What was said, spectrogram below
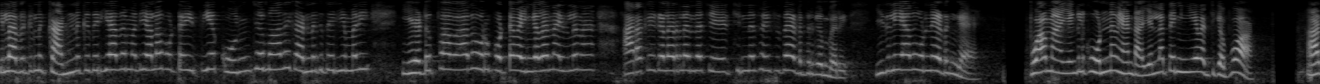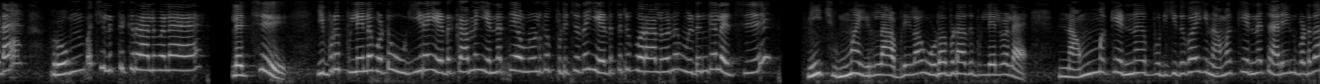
இல்லை அதுக்குன்னு கண்ணுக்கு தெரியாத மாதிரியெல்லாம் பொட்டை இப்பயே கொஞ்சமாவது கண்ணுக்கு தெரிய மாதிரி எடுப்பாவது ஒரு பொட்டை வைங்களா இதில் நான் அரக்கு கலரில் இந்த சின்ன சைஸ் தான் எடுத்திருக்கேன் பாரு. இதுலையாவது ஒன்று எடுங்க. போமா எங்களுக்கு ஒன்றும் வேண்டாம். எல்லாத்தையும் நீயே வச்சுக்க போ. அட ரொம்ப சிலுத்துக்கிற ஆளுவல லட்சு இப்படி பிள்ளையில போட்டு உயிரை எடுக்காம என்னத்தையும் அவளுக்கு பிடிச்சதை எடுத்துட்டு அளவுன்னு விடுங்க லட்சு நீ சும்மா இருல அப்படிலாம் விடப்படாது பிள்ளைகள. நமக்கு என்ன பிடிக்குதுக்கோ நமக்கு என்ன சரின்னு படுதோ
